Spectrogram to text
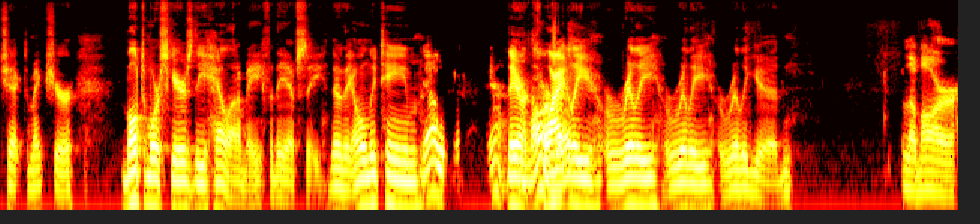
check to make sure. Baltimore scares the hell out of me for the AFC. They're the only team. Yeah, yeah. They are Lamar, quietly really, really, really good. Lamar.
